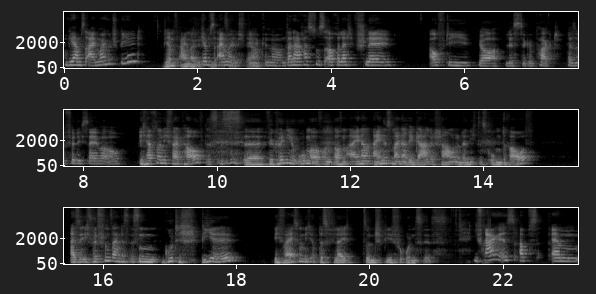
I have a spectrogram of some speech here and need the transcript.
Wir haben es einmal gespielt. Wir haben es einmal Wir gespielt. haben es einmal gespielt, ja. genau. Und danach hast du es auch relativ schnell auf die ja, Liste gepackt. Also für dich selber auch. Ich habe es noch nicht verkauft. Es ist, äh, wir können hier oben auf, auf einer, eines meiner Regale schauen und da liegt es oben drauf. Also ich würde schon sagen, das ist ein gutes Spiel. Ich weiß noch nicht, ob das vielleicht so ein Spiel für uns ist. Die Frage ist, ob es ähm,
